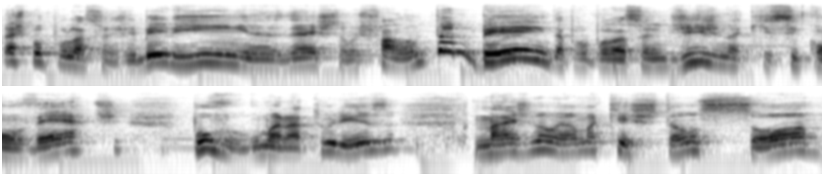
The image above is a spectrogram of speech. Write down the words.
das populações ribeirinhas, né? estamos falando também da população indígena que se converte por alguma natureza, mas não é uma questão só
